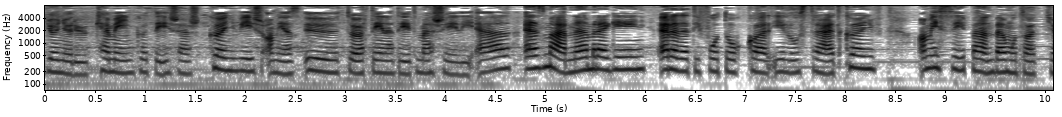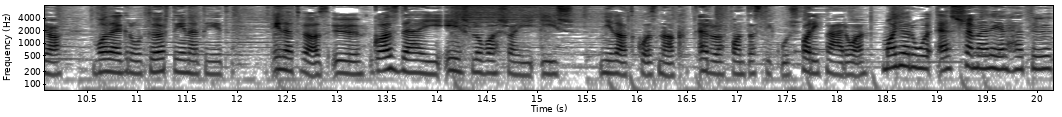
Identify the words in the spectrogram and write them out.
gyönyörű, keménykötéses könyv is, ami az ő történetét meséli el. Ez már nem regény, eredeti fotókkal illusztrált könyv, ami szépen bemutatja Valegro történetét, illetve az ő gazdái és lovasai is nyilatkoznak erről a fantasztikus paripáról. Magyarul ez sem elérhető,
